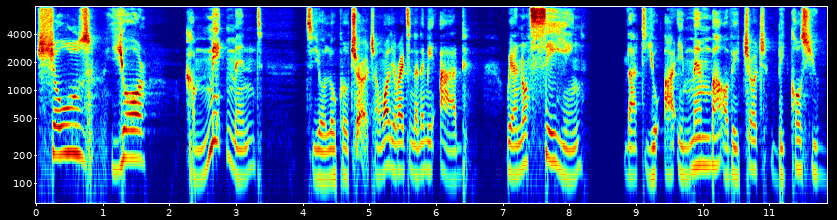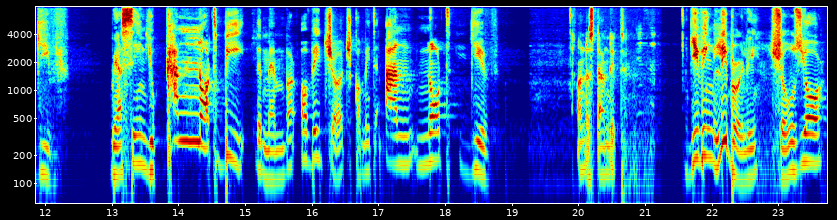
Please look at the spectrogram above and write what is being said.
shows your commitment to your local church. And while you're writing that, let me add, we are not saying that you are a member of a church because you give. We are saying you cannot be the member of a church committed and not give. Understand it? Giving liberally shows your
